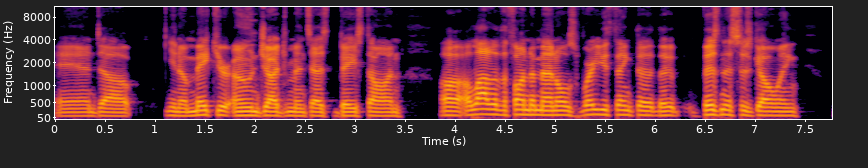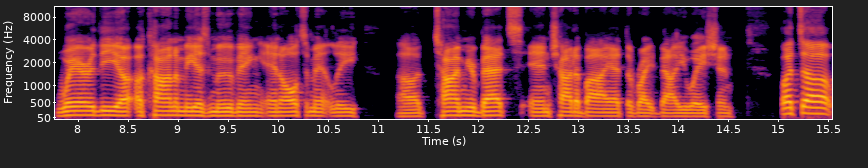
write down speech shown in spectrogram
and, uh, you know, make your own judgments as based on uh, a lot of the fundamentals, where you think the, the business is going, where the uh, economy is moving, and ultimately, uh, time your bets and try to buy at the right valuation. But, uh,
